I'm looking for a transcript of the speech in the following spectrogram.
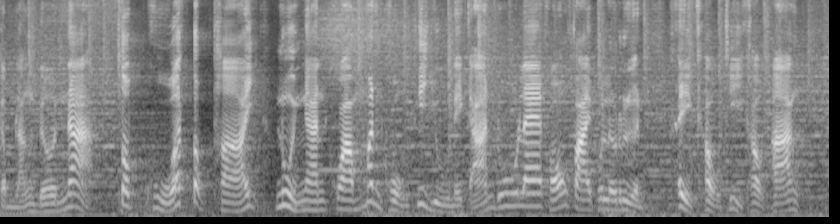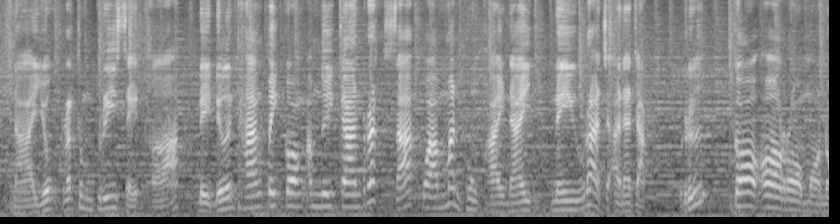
กำลังเดินหน้า ตบหัวตบท้าย หน่วยงานความมั่นคงที่อยู่ในการดูแลของฝ่ายพลเรือน ให้เข้าที่เข้าทาง นายกรัฐมนตรีเศรษฐาได้เดินทางไปกองอำนวยการรักษาความมั่นคงภายในในราชอาณาจักร หรือกอรมน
